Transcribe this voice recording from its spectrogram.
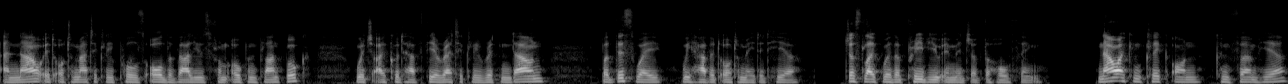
and now it automatically pulls all the values from Open Plant Book, which I could have theoretically written down, but this way we have it automated here, just like with a preview image of the whole thing. Now I can click on Confirm here,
